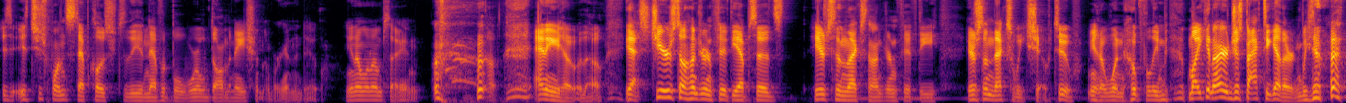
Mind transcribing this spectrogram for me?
is it's just one step closer to the inevitable world domination that we're going to do. You know what I'm saying? Anyhow, though, yes, cheers to 150 episodes. Here's to the next 150. Here's to the next week's show, too. You know, when hopefully Mike and I are just back together and we don't have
